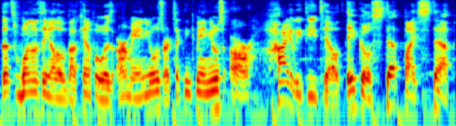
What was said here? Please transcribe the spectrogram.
That's one other thing I love about Kempo is our manuals, our technique manuals, are highly detailed. It goes step by step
